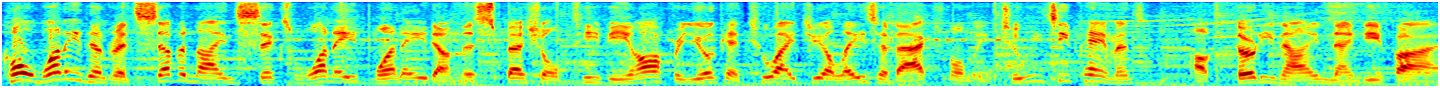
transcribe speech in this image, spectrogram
Call 1-800-796-1818 on this special TV offer. You'll get two Igia laser vacs for only two easy payments of $39.95.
